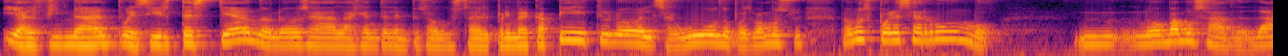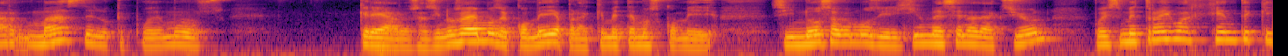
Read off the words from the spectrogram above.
Y al final, pues ir testeando, ¿no? O sea, a la gente le empezó a gustar el primer capítulo, el segundo, pues vamos, vamos por ese rumbo no vamos a dar más de lo que podemos crear. O sea, si no sabemos de comedia, ¿para qué metemos comedia? Si no sabemos dirigir una escena de acción, pues me traigo a gente que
